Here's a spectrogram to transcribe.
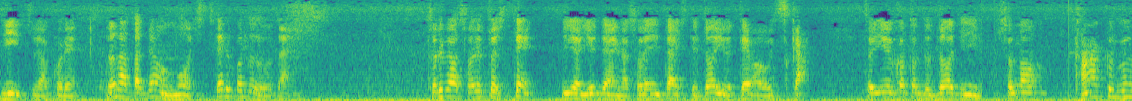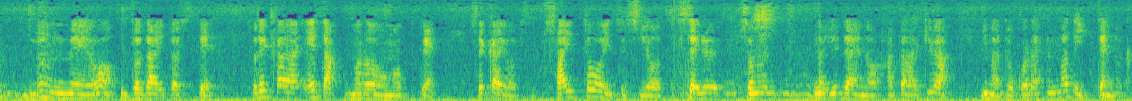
事実はこれどなたでももう知ってることでございます。それはそれとしていやユダヤがそれに対してどういう手を打つかということと同時にその科学文明を土台としてそれから得たものを持って世界を再統一しようとしてるそのユダヤの働きは今どこら辺まで行ってんのか。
